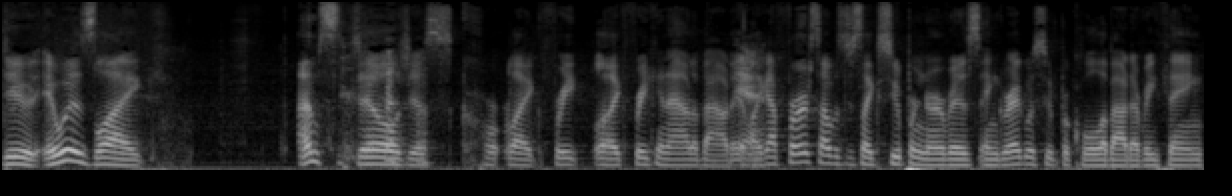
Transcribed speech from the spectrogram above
dude it was like I'm still just cr- like freak like freaking out about it. Yeah. Like at first I was just like super nervous and Greg was super cool about everything.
